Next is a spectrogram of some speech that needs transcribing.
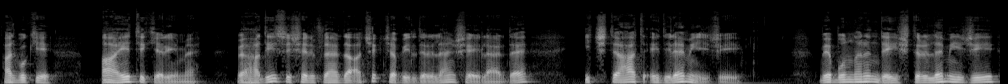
Halbuki ayet-i kerime ve hadis-i şeriflerde açıkça bildirilen şeylerde içtihat edilemeyeceği ve bunların değiştirilemeyeceği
